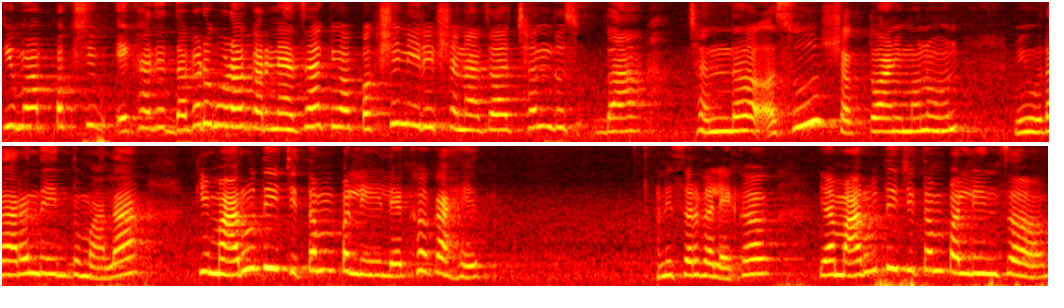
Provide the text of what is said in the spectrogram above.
किंवा पक्षी एखादे दगड गोळा करण्याचा किंवा पक्षी निरीक्षणाचा छंदसुद्धा छंद असू शकतो. आणि म्हणून मी उदाहरण देईन तुम्हाला की मारुती चितमपल्ली लेखक आहेत. निसर्ग लेखक. या मारुती चितमपल्लींचं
